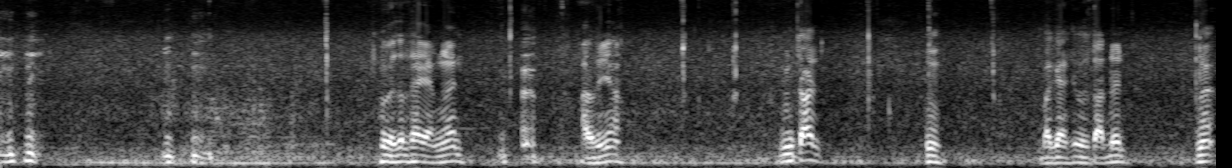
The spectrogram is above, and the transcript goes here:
nama Gue sayangan harusnya Entar hmm. bagian si Ustadin nah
